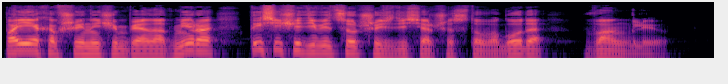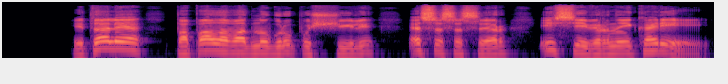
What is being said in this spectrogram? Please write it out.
поехавшей на чемпионат мира 1966 года в Англию. Италия попала в одну группу с Чили, СССР и Северной Кореей.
